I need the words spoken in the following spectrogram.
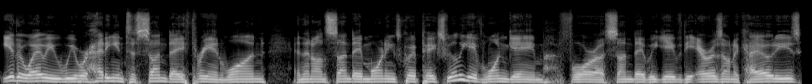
either way, we, we were heading into Sunday three and one, and then on Sunday morning's quick picks, we only gave one game for a Sunday. We gave the Arizona Coyotes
